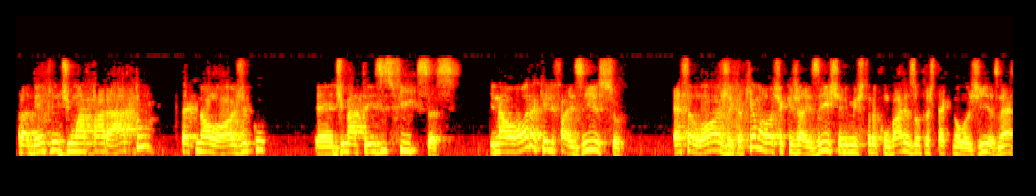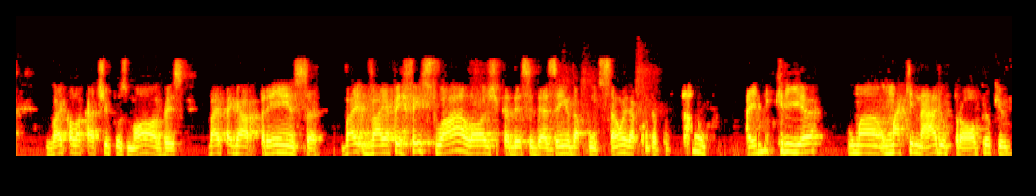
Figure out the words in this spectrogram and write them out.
para dentro de um aparato tecnológico é, de matrizes fixas. E na hora que ele faz isso, essa lógica, que é uma lógica que já existe, ele mistura com várias outras tecnologias, né? Vai colocar tipos móveis, vai pegar a prensa, vai, vai aperfeiçoar a lógica desse desenho da função e da contrafunção. Aí ele cria uma, um maquinário próprio que,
